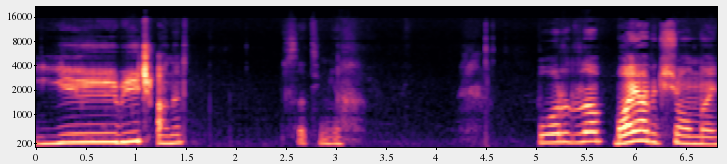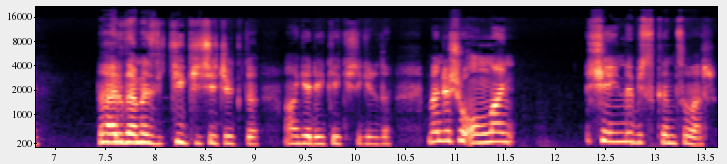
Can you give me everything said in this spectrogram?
Yeviç. Ana. Satayım ya. Bu arada baya bir kişi online. Der demez iki kişi çıktı. Aa geri iki kişi girdi. Bence şu online şeyinde bir sıkıntı var.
